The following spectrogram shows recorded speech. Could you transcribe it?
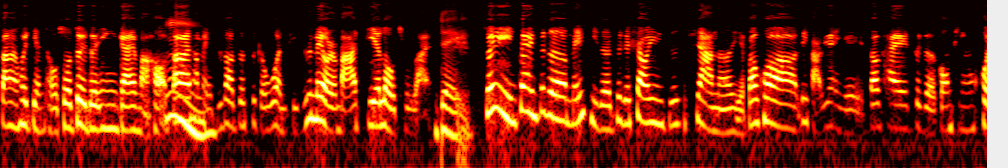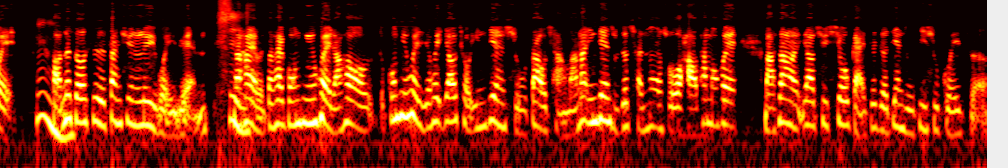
当然会点头说对对应该嘛哈。当然他们也知道这是个问题，只是没有人把它揭露出来。对，所以在这个媒体的这个效应之下呢，也包括立法院也召开这个公听会。嗯，好，那时候是范训律委员，是那他有召开公听会，然后公听会也会要求营建署到场嘛，那营建署就承诺说好，他们会马上要去修改这个建筑技术规则。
